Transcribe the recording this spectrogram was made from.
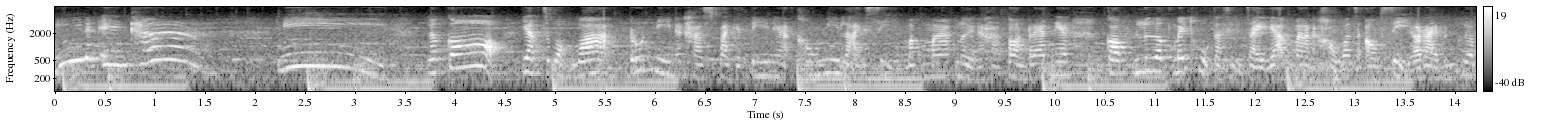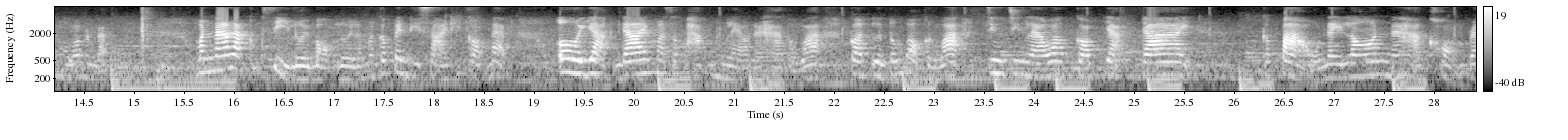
นี้นั่นเองค่ะ นี่ แล้วก็อยากจะบอกว่ารุ่นนี้นะคะสปาเกตตี้เนี่ยเขามีหลายสีมากๆเลยนะคะ ตอนแรกเนี่ยก็เลือกไม่ถูกตัดสินใจยากมากนะคะว่าจะเอาสีอะไรเพื่อนๆเพราะว่ามันแบบ มันน่ารักทุกสีเลยบอกเลย แล้วมันก็เป็นดีไซน์ที่ก๊อฟแบบเอออยากได้มาสักพักหนึ่งแล้วนะคะ แต่ว่าก่อนอื่นต้องบอกก่อนว่าจริง ๆ แล้วอะก๊อฟอยากได้ กระเป๋าไนล่อนนะคะของแบร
